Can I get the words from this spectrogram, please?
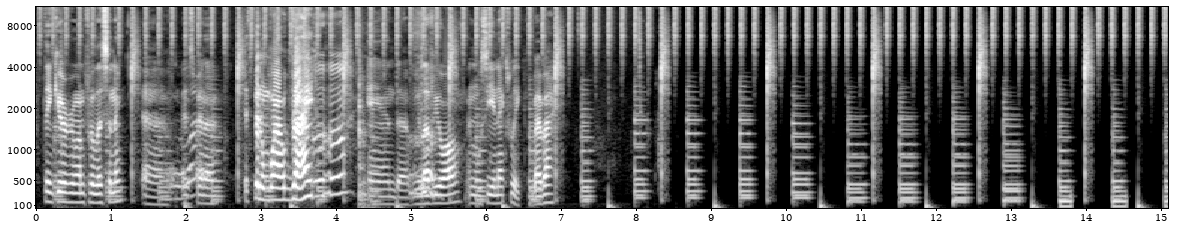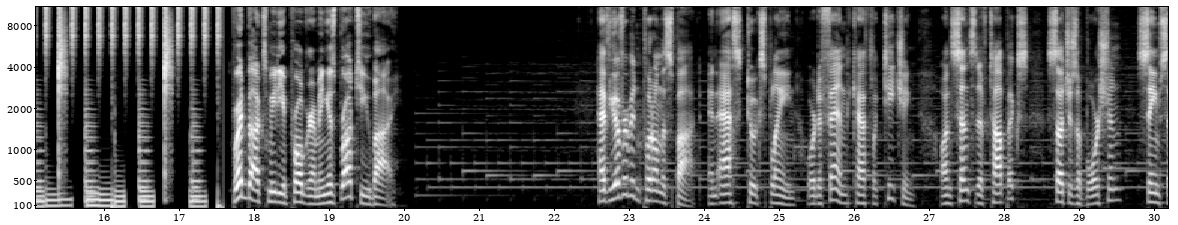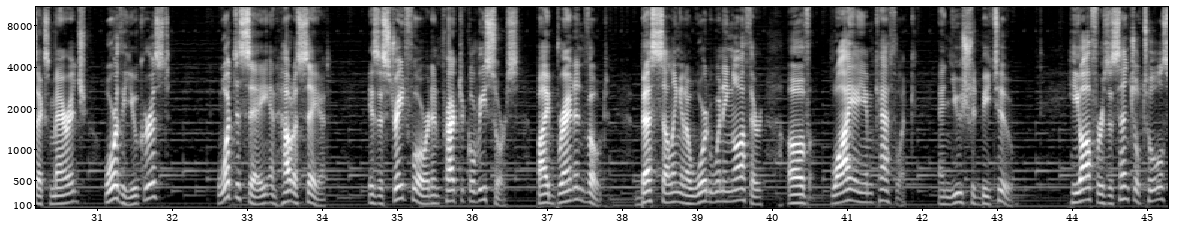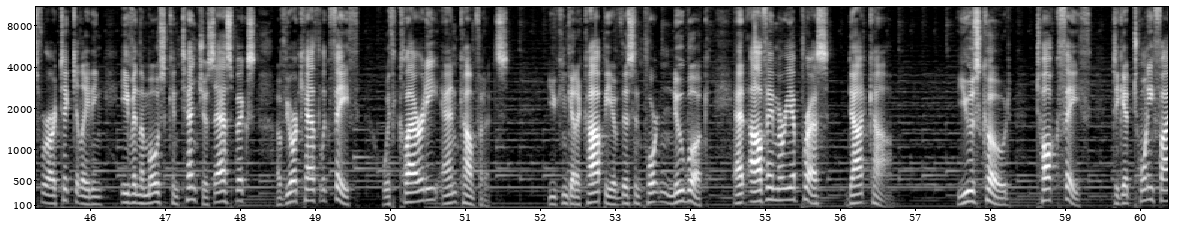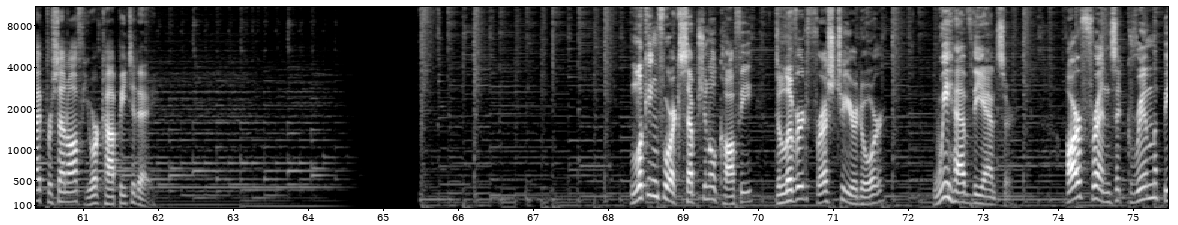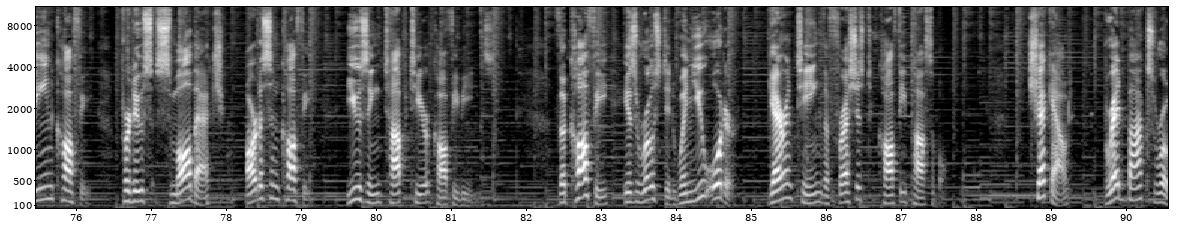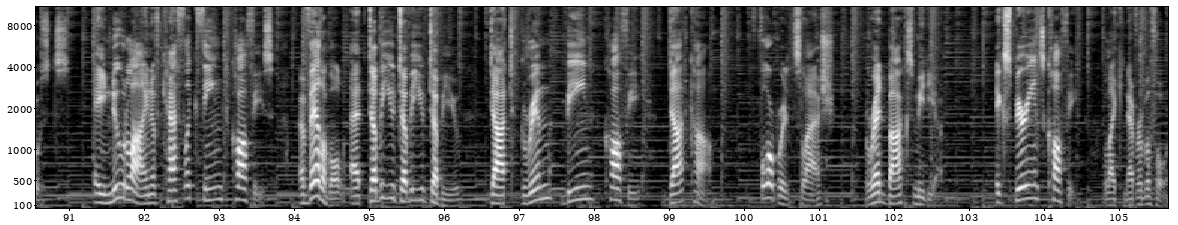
Thank you everyone for listening. Uh, it's been a it's been a wild ride, Mm-hmm. and uh, we love you all, and we'll see you next week. Bye bye. Breadbox Media programming is brought to you by. Have you ever been put on the spot and asked to explain or defend Catholic teaching on sensitive topics such as abortion, same sex marriage, or the Eucharist? What to Say and How to Say It is a straightforward and practical resource by Brandon Vogt, best selling and award winning author of Why I Am Catholic and You Should Be Too. He offers essential tools for articulating even the most contentious aspects of your Catholic faith with clarity and confidence. You can get a copy of this important new book at AveMariaPress.com. Use code TALKFAITH to get 25% off your copy today. Looking for exceptional coffee delivered fresh to your door? We have the answer. Our friends at Grim Bean Coffee produce small batch artisan coffee using top tier coffee beans. The coffee is roasted when you order, guaranteeing the freshest coffee possible. Check out Breadbox Roasts, a new line of Catholic themed coffees available at www.grimbeancoffee.com forward slash Breadbox Media. Experience coffee like never before.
